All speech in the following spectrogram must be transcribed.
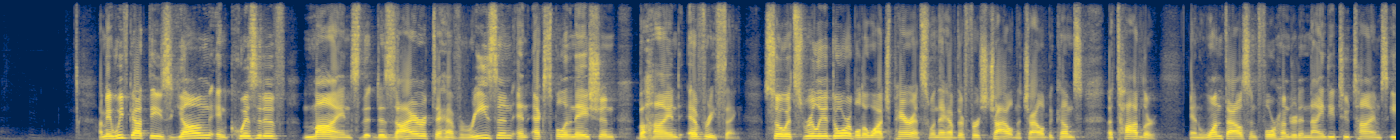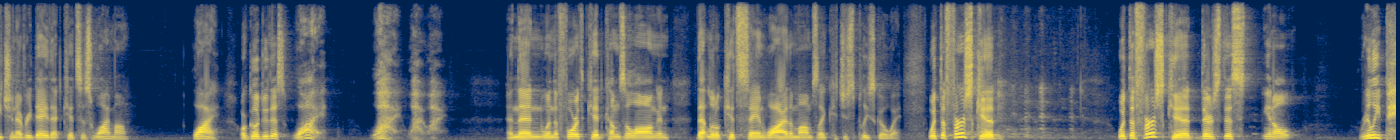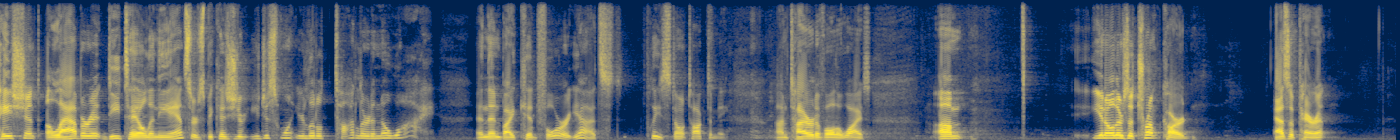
I mean, we've got these young, inquisitive minds that desire to have reason and explanation behind everything. So it's really adorable to watch parents when they have their first child and the child becomes a toddler. And 1,492 times each and every day, that kid says, Why, mom? Why? Or go do this. Why? Why? Why? Why? And then when the fourth kid comes along and that little kid's saying why, the mom's like, "Could just please go away. With the first kid, with the first kid, there's this, you know, really patient, elaborate detail in the answers because you you just want your little toddler to know why. And then by kid four, yeah, it's please don't talk to me. I'm tired of all the whys. Um, you know, there's a trump card as a parent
